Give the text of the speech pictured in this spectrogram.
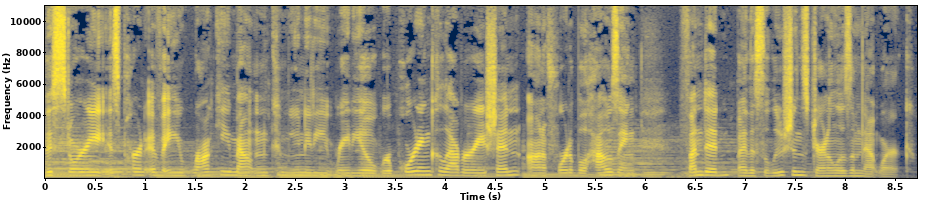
This story is part of a Rocky Mountain Community Radio reporting collaboration on affordable housing funded by the Solutions Journalism Network.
